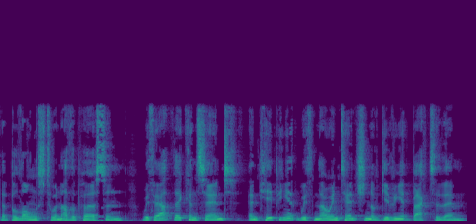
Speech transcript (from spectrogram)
that belongs to another person, without their consent, and keeping it with no intention of giving it back to them.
